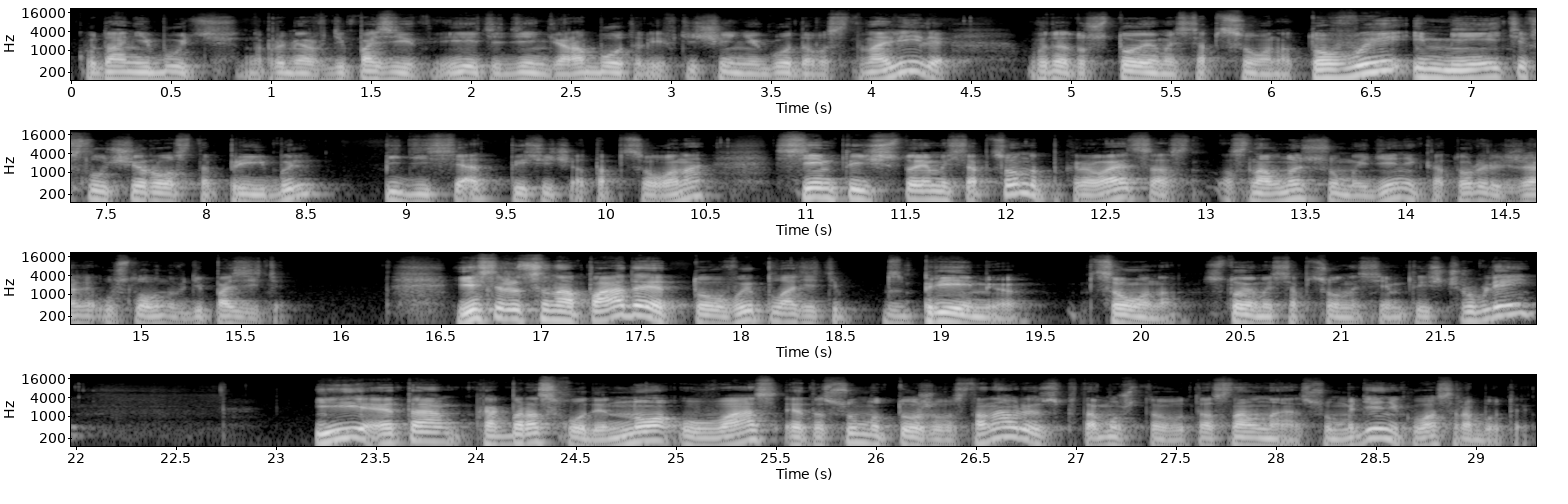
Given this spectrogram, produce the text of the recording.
куда-нибудь, например, в депозит, и эти деньги работали и в течение года восстановили вот эту стоимость опциона, то вы имеете в случае роста прибыль 50 тысяч от опциона. 7 тысяч стоимость опциона покрывается основной суммой денег, которые лежали условно в депозите. Если же цена падает, то вы платите премию опциона, стоимость опциона 7 тысяч рублей. И это как бы расходы. Но у вас эта сумма тоже восстанавливается, потому что вот основная сумма денег у вас работает.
